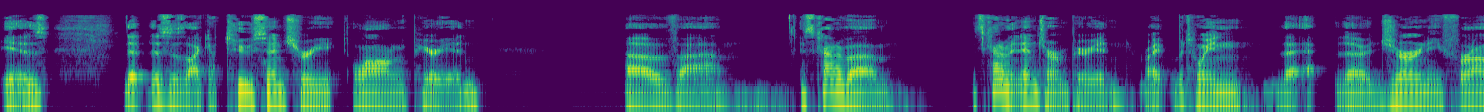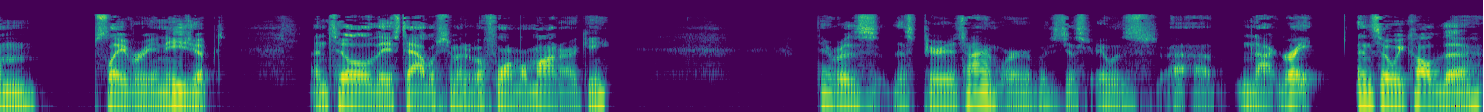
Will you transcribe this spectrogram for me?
is that this is like a two century long period of, uh, it's kind of a, it's kind of an interim period, right? Between the, the journey from slavery in Egypt until the establishment of a formal monarchy. There was this period of time where it was just, it was, uh, not great. And so we called the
